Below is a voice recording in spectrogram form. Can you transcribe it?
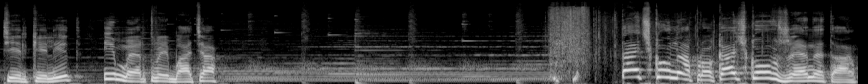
Тільки лід і мертвий батя. Тачку на прокачку вже не та.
